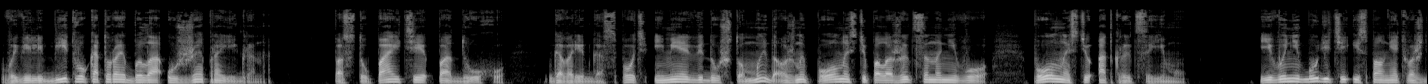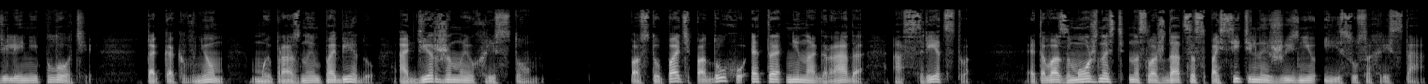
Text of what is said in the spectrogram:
вы вели битву, которая была уже проиграна. «Поступайте по духу», — говорит Господь, имея в виду, что мы должны полностью положиться на Него, полностью открыться Ему. И вы не будете исполнять вожделений плоти, так как в нем мы празднуем победу, одержанную Христом. Поступать по духу — это не награда, а средство. Это возможность наслаждаться спасительной жизнью Иисуса Христа.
